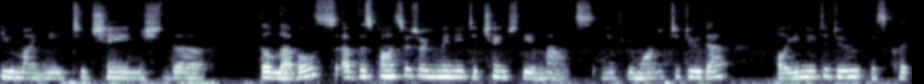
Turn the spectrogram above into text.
you might need to change the the levels of the sponsors or you may need to change the amounts. And if you wanted to do that, all you need to do is click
